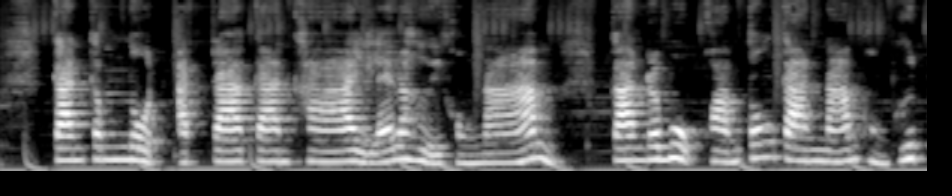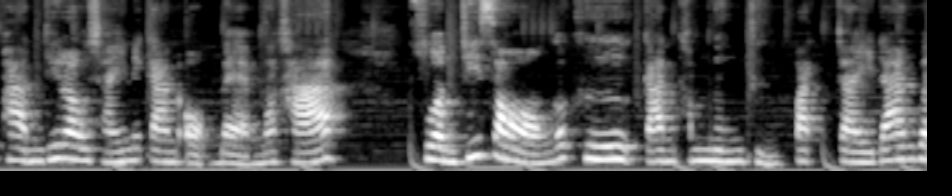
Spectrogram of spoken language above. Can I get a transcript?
ำ การกำหนดอัตราการคายและระเหยของน้ำ การระบุความต้องการน้ำของพืชพันธุ์ที่เราใช้ในการออกแบบนะคะ ส่วนที่ 2 ก็คือการคำนึงถึงปัจจัยด้านแว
